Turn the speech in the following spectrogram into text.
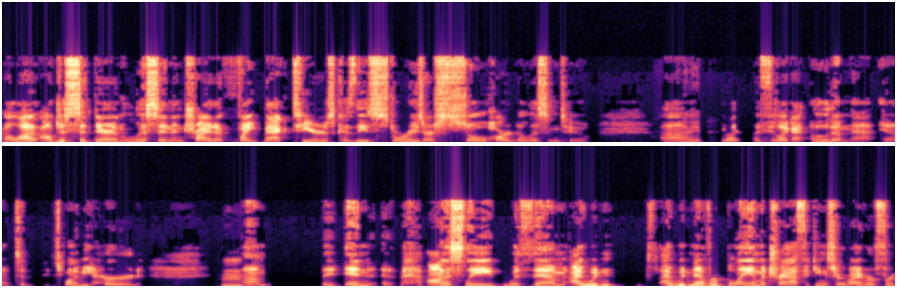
a lot, I'll just sit there and listen and try to fight back tears because these stories are so hard to listen to. Um, right. I, I, feel like I owe them that, you know, to just want to be heard. Hmm. Um, and uh, honestly, with them, I wouldn't, I would never blame a trafficking survivor for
